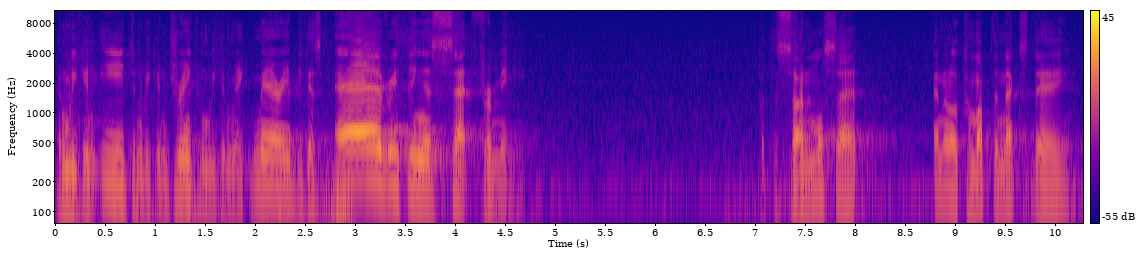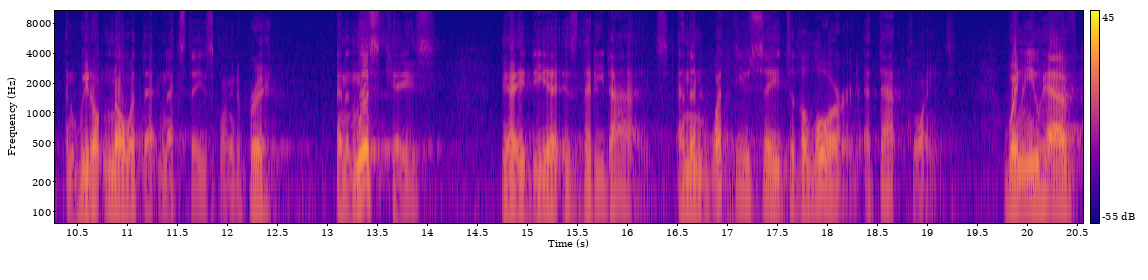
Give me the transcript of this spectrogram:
and we can eat, and we can drink, and we can make merry because everything is set for me. But the sun will set, and it'll come up the next day, and we don't know what that next day is going to bring. And in this case, the idea is that he dies. And then what do you say to the Lord at that point? When you have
